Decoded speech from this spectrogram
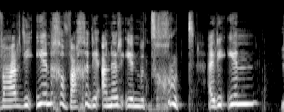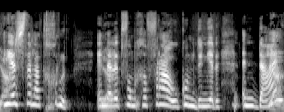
waar die een gewag het die ander een moet groet. Hy het die een ja. eerste laat groet en Ja. hulle het vir hom gevra hoekom doen jy dit? En daai Ja.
